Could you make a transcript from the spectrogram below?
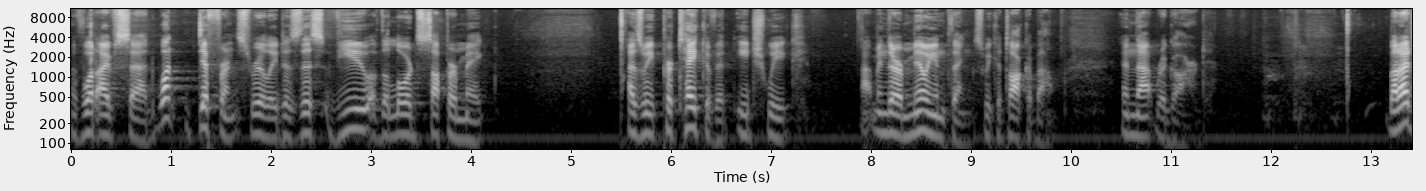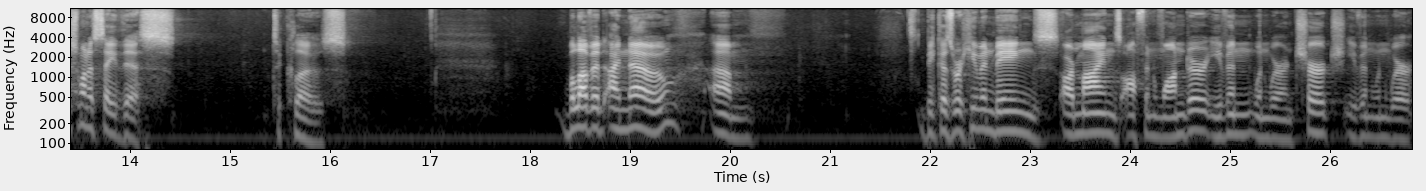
of what I've said. What difference, really, does this view of the Lord's Supper make as we partake of it each week? I mean, there are a million things we could talk about in that regard. But I just want to say this to close. Beloved, I know um, because we're human beings, our minds often wander, even when we're in church, even when we're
